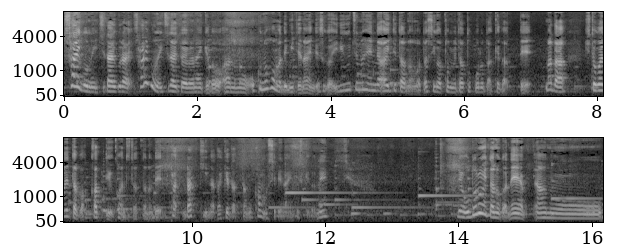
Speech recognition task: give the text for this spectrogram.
最後の1台ぐらい最後の1台とは言わないけどあの奥の方まで見てないんですが入り口の辺で空いてたのは私が止めたところだけだってまだ人が出たばっかっていう感じだったのでラッキーなだけだったのかもしれないんですけどね。で驚いたのがねあのー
